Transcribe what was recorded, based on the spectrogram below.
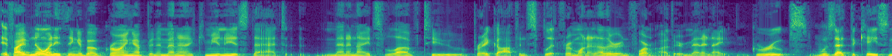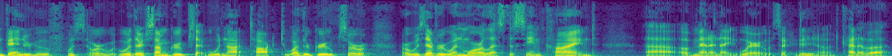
if I know anything about growing up in a Mennonite community, it's that Mennonites love to break off and split from one another and form other Mennonite groups. Was that the case in Vanderhoof? Was or were there some groups that would not talk to other groups, or or was everyone more or less the same kind uh, of Mennonite, where it was a you know kind of a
